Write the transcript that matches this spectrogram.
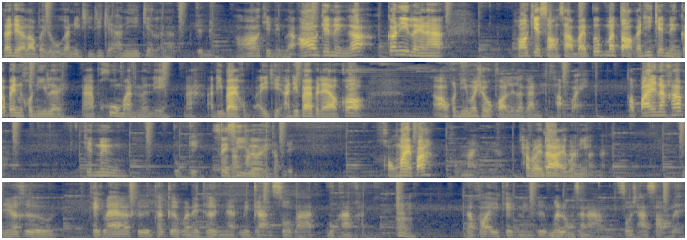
แล้วเดี๋ยวเราไปดูกันอีกทีที่เกตอันนี้เกตอะไรละเกตหนึ่งอ๋อเกตหนึ่งแล้วอ๋อเกตหนึ่งก็ก็นี่เลยนะฮะ พอเกตสองสามใบปุ๊บมาต่อกันที่เกตหนึ่งก็เป็นคนนี้เลยนะครับคู่มันนั่นเองนะอธิบายอธิอธิบายไปแล้วก็เอาคนนี้มาโชว์ก่อนเลยแล้วกันสามใบต่อไปนะครับ เกตหนึ่งตัวเก่งใส่สี่เลยกับเด็กของใหม่ปะของใหม่เหมือนกันทำอะไรได้คนนี้นี่ก็คือเทคแรกก็คือถ้าเกิดว่าในเทิร์นเนี้ยมีการโซบัสบวกห้าพันอืมแล้วก็อีกเทคหนึ่งคือเมื่อลงสนามโซชาร์จสองเลย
